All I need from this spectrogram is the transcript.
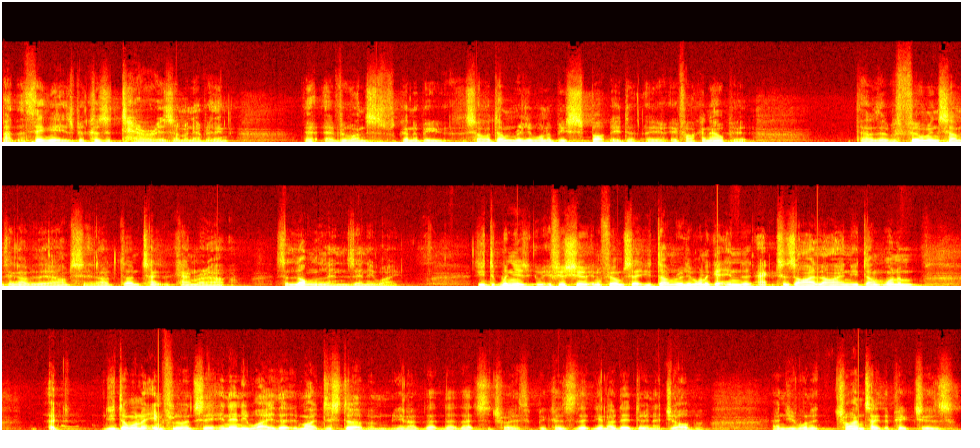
But the thing is, because of terrorism and everything, everyone's going to be, so I don't really want to be spotted if I can help it. They were filming something over there. I'm saying, I don't take the camera out. It's a long lens anyway. You, when you, if you're shooting a film set, you don't really want to get in the actor's eye line. You don't want to, uh, you don't want to influence it in any way that might disturb them. You know, that, that, that's the truth because they, you know they're doing a job, and you want to try and take the pictures that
